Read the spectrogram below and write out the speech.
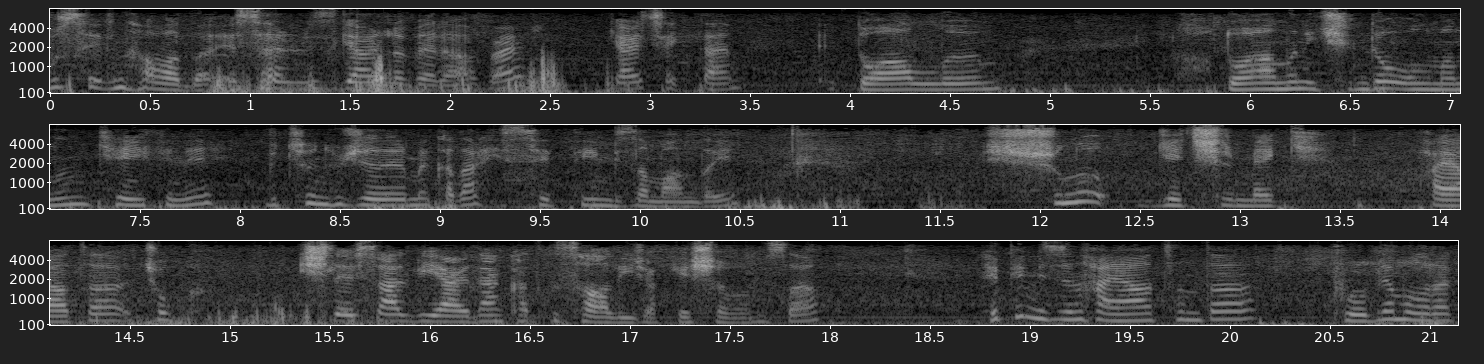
bu serin havada esen rüzgarla beraber gerçekten doğallığın, doğanın içinde olmanın keyfini bütün hücrelerime kadar hissettiğim bir zamandayım. Şunu geçirmek hayata çok işlevsel bir yerden katkı sağlayacak yaşamımıza. Hepimizin hayatında problem olarak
